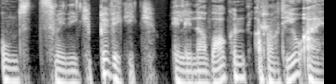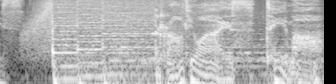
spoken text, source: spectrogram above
und zu wenig Bewegung. Elena Wagen, Radio 1. Radio 1 Thema.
